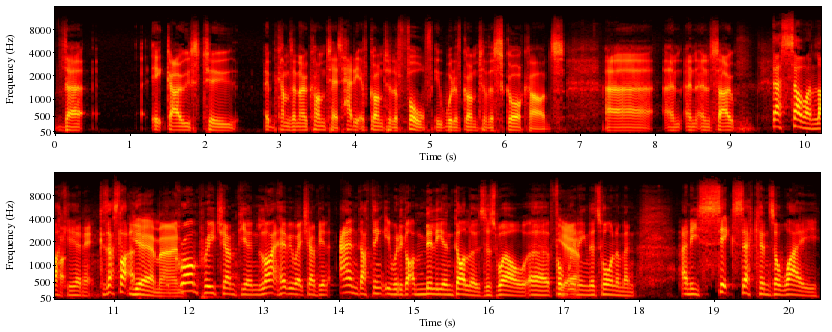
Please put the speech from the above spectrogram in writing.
that it goes to it becomes a no contest. Had it have gone to the fourth, it would have gone to the scorecards, uh, and and and so That's so unlucky, isn't it? Because that's like a, Yeah, a man. Grand Prix champion, light heavyweight champion, and I think he would have got a million dollars as well uh, for Yeah. winning the tournament. And he's six seconds away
